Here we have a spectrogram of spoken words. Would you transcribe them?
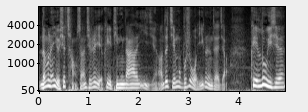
能不能有些厂商其实也可以听听大家的意见啊，这节目不是我一个人在讲，可以录一些。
